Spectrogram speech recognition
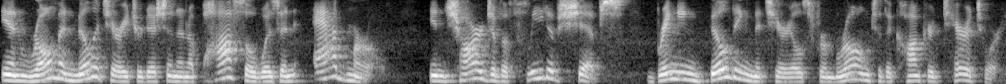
In Roman military tradition, an apostle was an admiral in charge of a fleet of ships bringing building materials from Rome to the conquered territory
